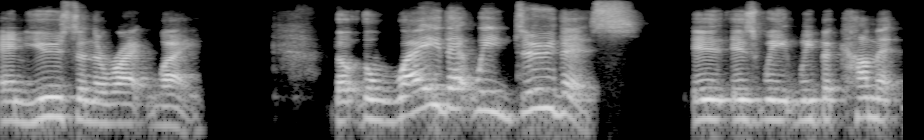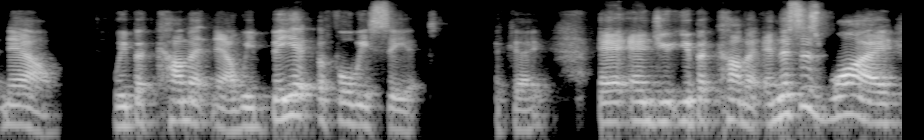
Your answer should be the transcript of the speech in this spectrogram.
and used in the right way. The, the way that we do this is, is we, we become it now. We become it now. We be it before we see it okay? And, and, you you become it. And this is why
